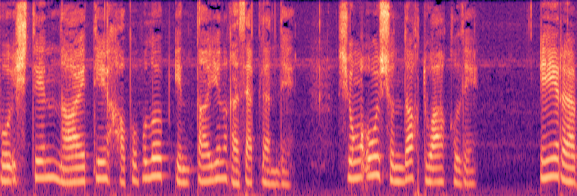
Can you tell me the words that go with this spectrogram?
bu işten naiti hapı bulup intayın gazeplendi. Şunu o şundak dua kıldı. Ey Rab,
